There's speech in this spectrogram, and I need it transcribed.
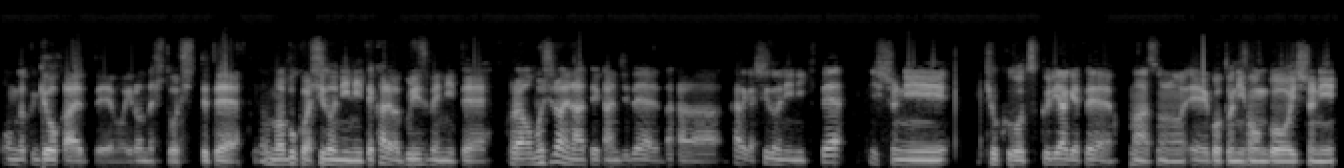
音楽業界でもいろんな人を知ってて、まあ、僕はシドニーにいて、彼はブリズベンにいて、これは面白いなっていう感じで、だから彼がシドニーに来て、一緒に曲を作り上げて、まあその英語と日本語を一緒に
